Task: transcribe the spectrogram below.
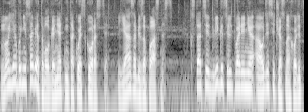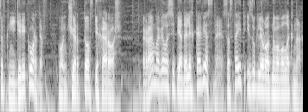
но я бы не советовал гонять на такой скорости. Я за безопасность. Кстати, двигатель творения Audi сейчас находится в книге рекордов. Он чертовски хорош. Рама велосипеда легковесная, состоит из углеродного волокна.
